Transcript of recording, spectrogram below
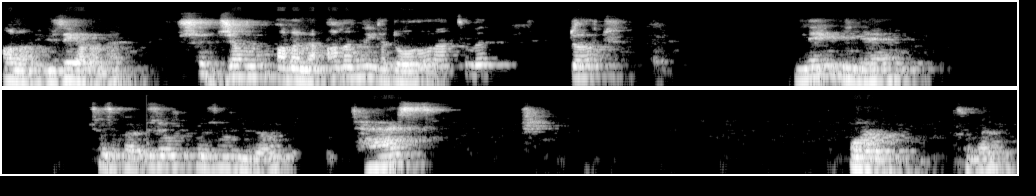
alanı, yüzey alanı, şu camın alanı alanıyla doğru orantılı. 4 L ile çocuklar özür, özür diliyorum. Ters orantılıdır.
